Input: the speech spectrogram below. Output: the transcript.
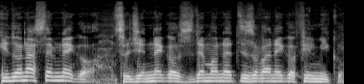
i do następnego, codziennego, zdemonetyzowanego filmiku.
